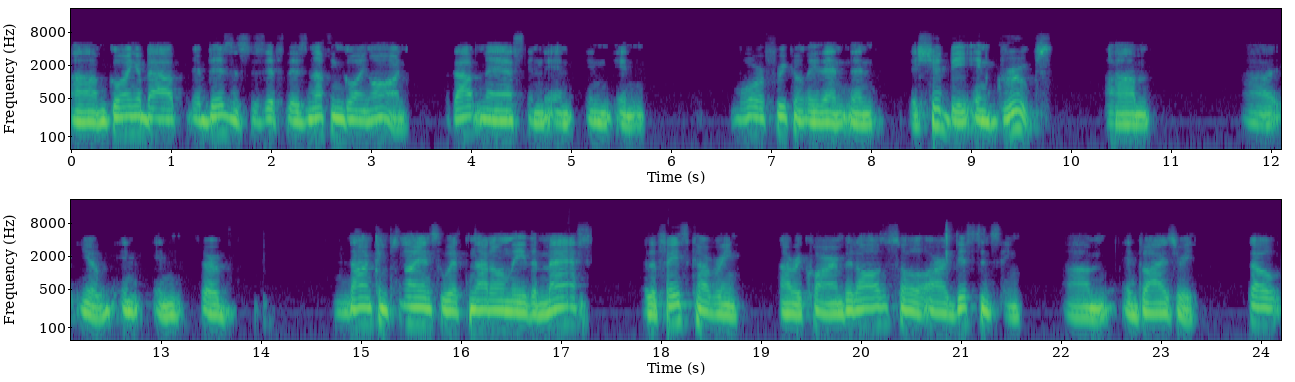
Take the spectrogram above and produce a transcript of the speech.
um, going about their business as if there's nothing going on without masks and, and, and, and more frequently than, than they should be in groups, um, uh, you know, in, in sort of non-compliance with not only the mask or the face covering uh, requirement, but also our distancing um, advisory. So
